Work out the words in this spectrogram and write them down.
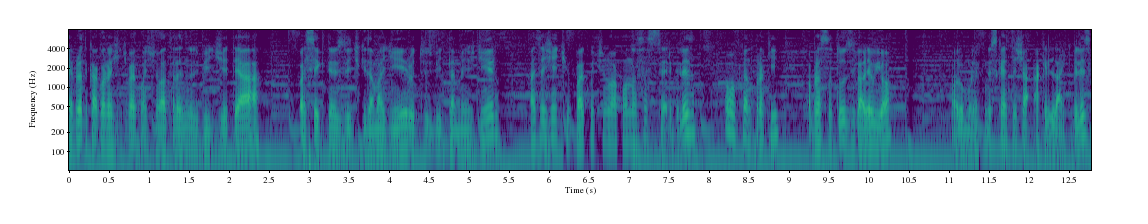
Lembrando que agora a gente vai continuar trazendo os vídeos de GTA. Vai ser que tem uns vídeos que dá mais dinheiro, outros vídeos dá menos dinheiro. Mas a gente vai continuar com a nossa série, beleza? Então vou ficando por aqui. Um abraço a todos e valeu e ó. Falou, moleque. Não esquece de deixar aquele like, beleza?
